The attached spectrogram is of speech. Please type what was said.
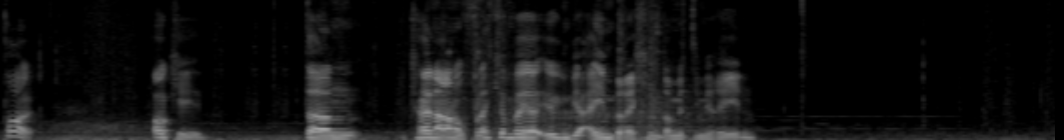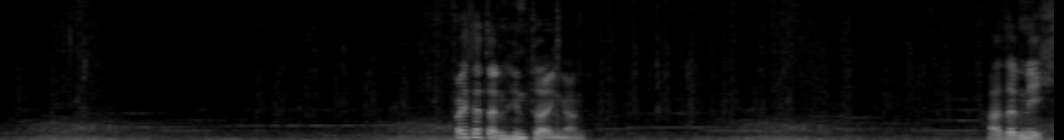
Toll. Okay. Dann, keine Ahnung, vielleicht können wir ja irgendwie einbrechen und dann mit ihm reden. Vielleicht hat er einen Hintereingang. Hat er nicht.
